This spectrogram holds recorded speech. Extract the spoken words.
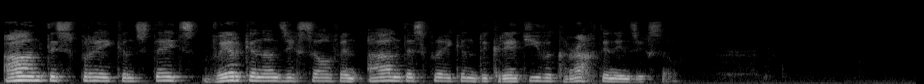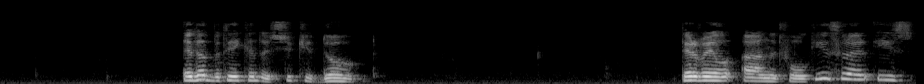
aan te spreken, steeds werken aan zichzelf en aan te spreken de creatieve krachten in zichzelf. En dat betekent een stukje dood. Terwijl aan het volk Israël is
